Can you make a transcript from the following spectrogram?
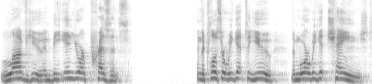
love you and be in your presence. And the closer we get to you, the more we get changed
